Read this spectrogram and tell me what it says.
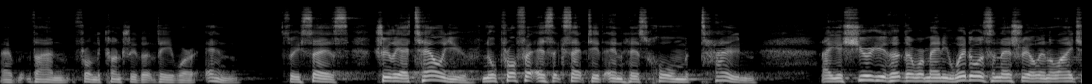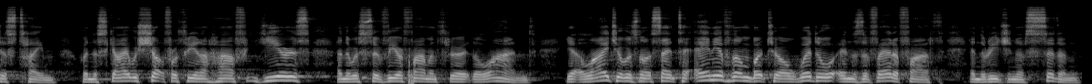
um, than from the country that they were in. So he says, Truly I tell you, no prophet is accepted in his hometown. I assure you that there were many widows in Israel in Elijah's time, when the sky was shut for three and a half years and there was severe famine throughout the land. Yet Elijah was not sent to any of them, but to a widow in Zarephath in the region of Sidon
